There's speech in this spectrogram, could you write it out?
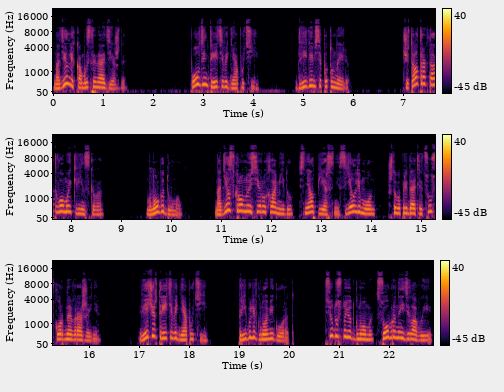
Надел легкомысленные одежды. Полдень третьего дня пути. Двигаемся по туннелю. Читал трактат Вома и Квинского. Много думал. Надел скромную серую хламиду, снял перстни, съел лимон — чтобы придать лицу скорбное выражение. Вечер третьего дня пути. Прибыли в гномий город. Всюду снуют гномы, собранные и деловые.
